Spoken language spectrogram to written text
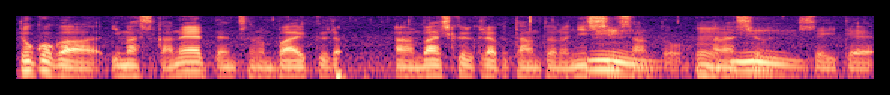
どこがいますかね？ってそのバイクラあバイシクルクラブ担当のニッシーさんとうん。話をしていて、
